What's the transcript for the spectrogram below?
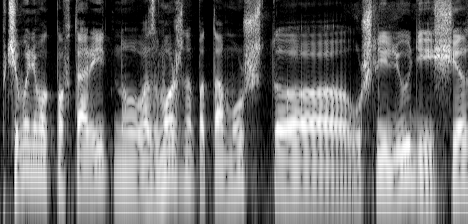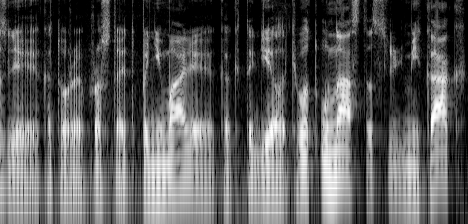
Почему не мог повторить? Ну, возможно, потому что ушли люди, исчезли, которые просто это понимали, как это делать. Вот у нас-то с людьми как?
